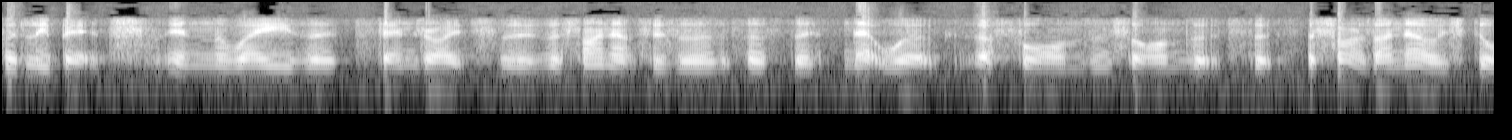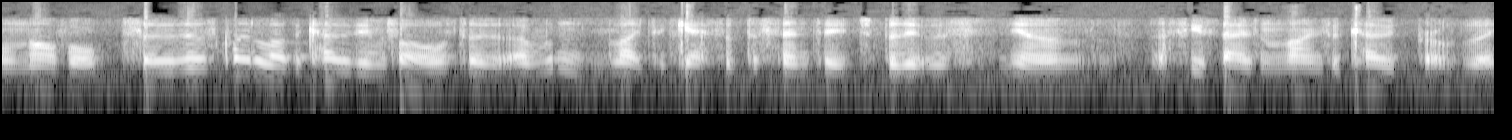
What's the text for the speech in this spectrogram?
twiddly bits in the way that dendrites, the, the synapses of, of, the network are formed and so on, that, that, as far as I know, is still novel. So there's quite a lot of code involved. I, I wouldn't like to guess a percentage, but it was, you know, few thousand lines of code probably.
